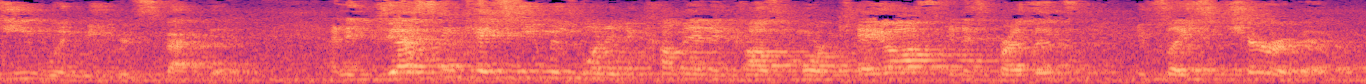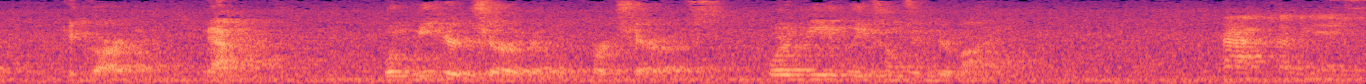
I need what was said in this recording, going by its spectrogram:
He would be respected. And in, just in case humans wanted to come in and cause more chaos in his presence, he placed cherubim to guard him. Now, when we hear cherubim or cherubs, what immediately comes into your mind? Fat, chubby angels.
